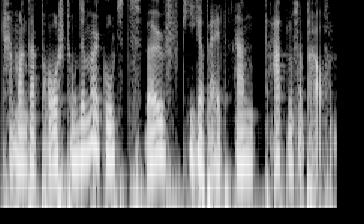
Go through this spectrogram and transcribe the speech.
kann man da pro Stunde mal gut 12 GB an Daten verbrauchen.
